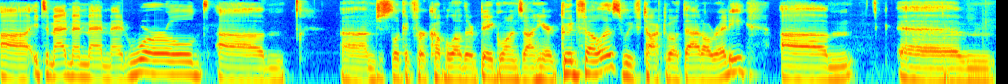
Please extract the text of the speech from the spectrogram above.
Uh, it's a Mad Men, Mad Mad World. Um, I'm just looking for a couple other big ones on here. Goodfellas, we've talked about that already. Um, um,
